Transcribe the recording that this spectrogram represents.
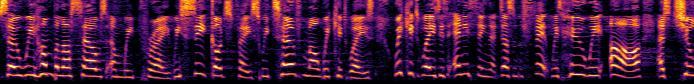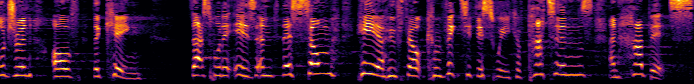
So we humble ourselves and we pray. We seek God's face. We turn from our wicked ways. Wicked ways is anything that doesn't fit with who we are as children of the King. That's what it is. And there's some here who felt convicted this week of patterns and habits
